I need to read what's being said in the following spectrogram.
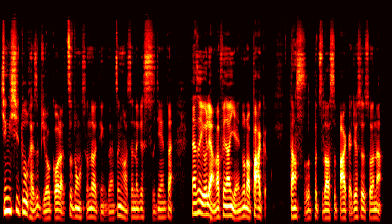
精细度还是比较高的，自动升到顶端，正好是那个时间段。但是有两个非常严重的 bug，当时不知道是 bug，就是说呢，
